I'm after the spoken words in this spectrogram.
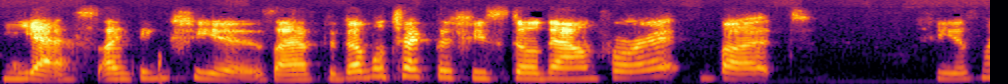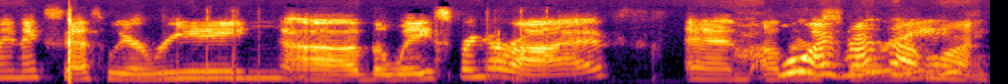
Yes, I think she is. I have to double check that she's still down for it, but she is my next guest. We are reading uh, The Way Spring Arrives and other Oh, I read that one.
